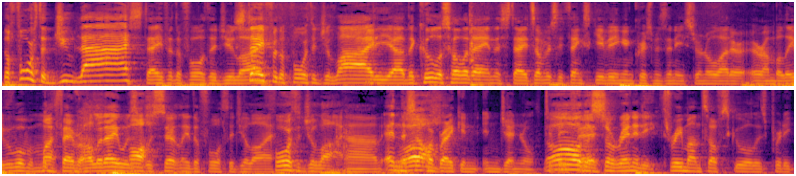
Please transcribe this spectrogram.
The Fourth of July. Stay for the Fourth of July. Stay for the Fourth of July. the uh, the coolest holiday in the states. Obviously, Thanksgiving and Christmas and Easter and all that are, are unbelievable. But my favorite holiday was, Oh. was certainly the Fourth of July. Fourth of July. Um, and the Oh. summer break in, in general. To oh, be fair. the serenity. three months off school is pretty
